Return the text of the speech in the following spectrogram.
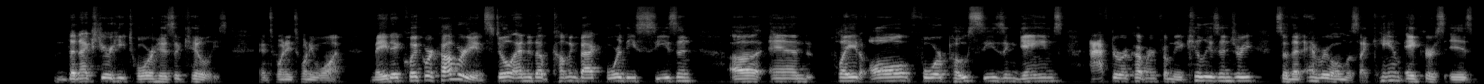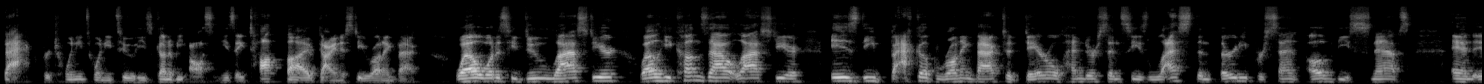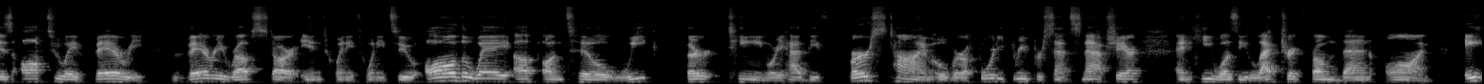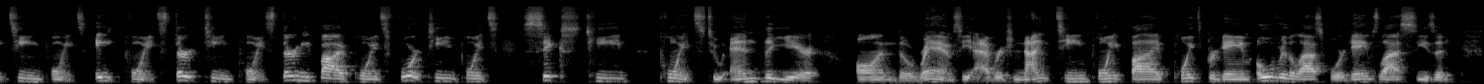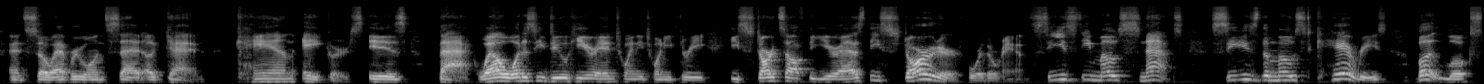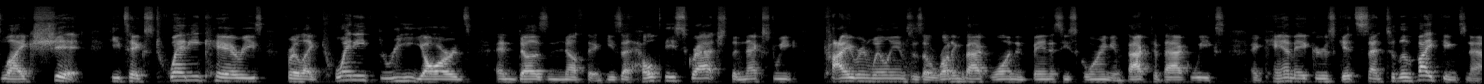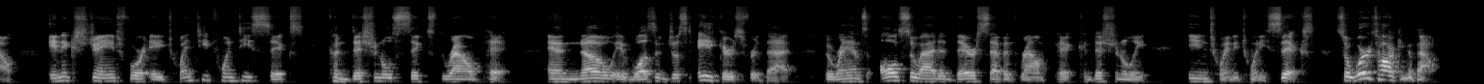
The next year, he tore his Achilles in 2021, made a quick recovery, and still ended up coming back for the season uh, and played all four postseason games after recovering from the Achilles injury. So that everyone was like, Cam Akers is back for 2022. He's going to be awesome. He's a top five dynasty running back. Well, what does he do last year? Well, he comes out last year, is the backup running back to Darrell Henderson, sees less than 30% of the snaps, and is off to a very, very rough start in 2022, all the way up until week 13, where he had the first time over a 43% snap share, and he was electric from then on. 18 points, 8 points, 13 points, 35 points, 14 points, 16 points to end the year on the Rams. He averaged 19.5 points per game over the last four games last season. And so everyone said again, Cam Akers is back. Well, what does he do here in 2023? He starts off the year as the starter for the Rams, sees the most snaps, sees the most carries, but looks like shit. He takes 20 carries for like 23 yards and does nothing. He's a healthy scratch the next week. Kyren Williams is a running back one in fantasy scoring in back to back weeks, and Cam Akers gets sent to the Vikings now in exchange for a 2026 conditional sixth round pick. And no, it wasn't just Akers for that. The Rams also added their seventh round pick conditionally in 2026. So we're talking about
